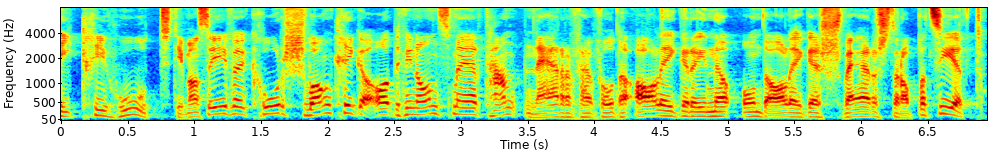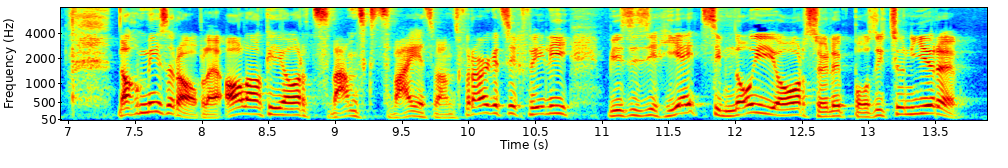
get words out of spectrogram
dicke Haut. Die massiven Kursschwankungen an den Finanzmärkten haben die Nerven der Anlegerinnen und Anleger schwer strapaziert. Nach dem miserablen Anlagejahr 2022 fragen sich viele, wie sie sich jetzt im neuen Jahr positionieren sollen.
